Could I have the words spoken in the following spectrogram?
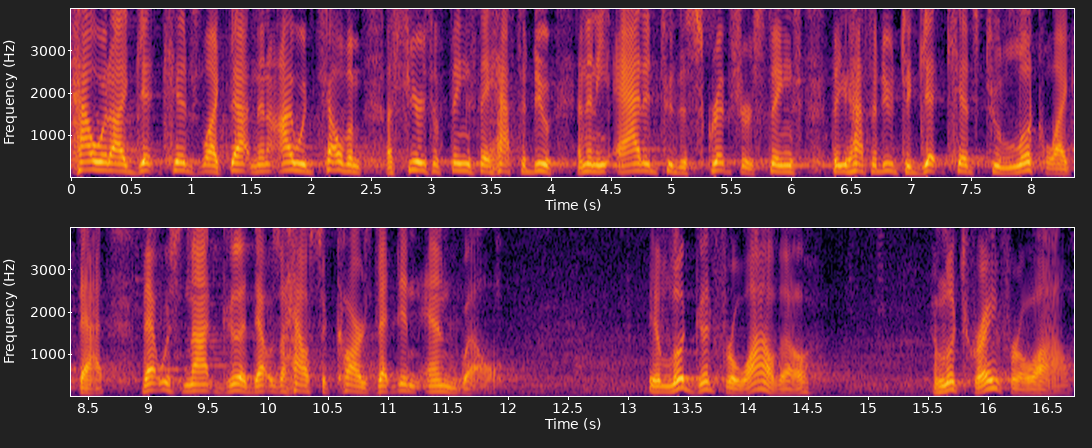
how would i get kids like that? And then i would tell them a series of things they have to do. And then he added to the scriptures things that you have to do to get kids to look like that. That was not good. That was a house of cards. That didn't end well it looked good for a while, though. It looked great for a while.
